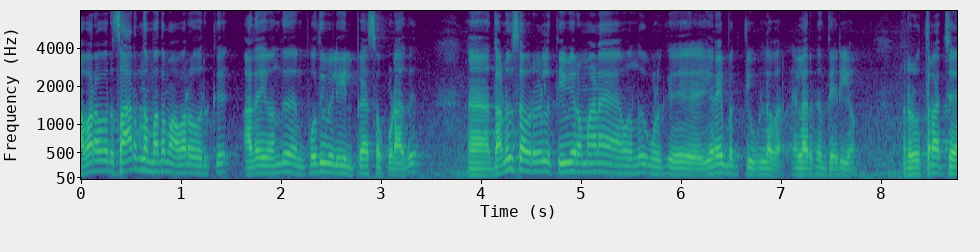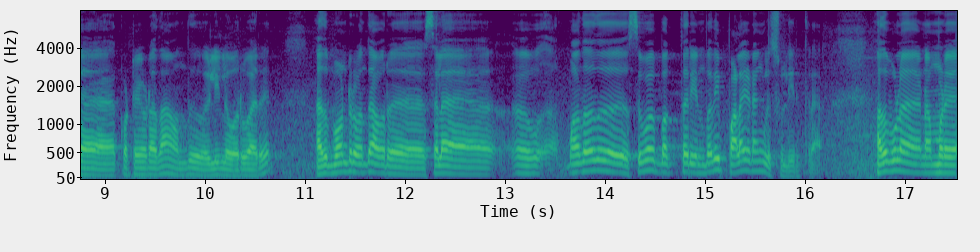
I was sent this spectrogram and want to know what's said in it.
அவரவர் சார்ந்த மதம் அவரவருக்கு. அதை வந்து பொது வெளியில் பேசக்கூடாது. தனுஷ் அவர்கள் தீவிரமான வந்து உங்களுக்கு இறைபக்தி உள்ளவர். எல்லாருக்கும் தெரியும். ருத்ராட்ச கொட்டையோட தான் வந்து வெளியில் வருவார். அது போன்று வந்து அவர் சில அதாவது சிவபக்தர் என்பதை பல இடங்களில் சொல்லியிருக்கிறார். அதுபோல் நம்முடைய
